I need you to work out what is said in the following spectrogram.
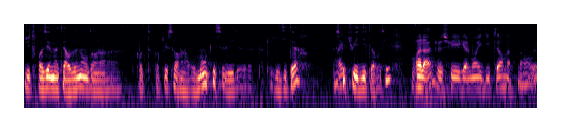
du troisième intervenant dans la, quand, quand, tu sors un roman, qui est celui de l'éditeur. Parce que tu es éditeur aussi. Voilà, je suis également éditeur maintenant. Oui.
